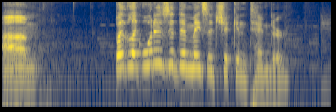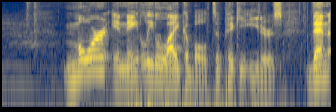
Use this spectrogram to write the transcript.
Um, but, like, what is it that makes a chicken tender more innately likable to picky eaters than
